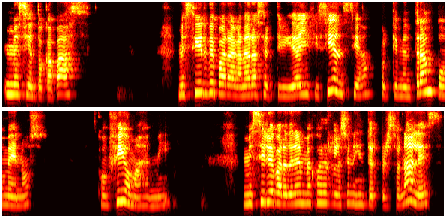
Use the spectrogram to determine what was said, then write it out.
me siento capaz. Me sirve para ganar asertividad y eficiencia, porque me entrampo menos, confío más en mí. Me sirve para tener mejores relaciones interpersonales,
